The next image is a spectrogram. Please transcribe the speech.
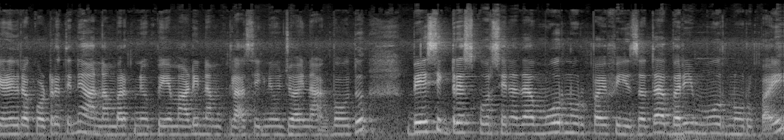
ಕೇಳಿದ್ರೆ ಕೊಟ್ಟಿರ್ತೀನಿ. ಆ ನಂಬರ್ಗೆ ನೀವು ಪೇ ಮಾಡಿ ನಮ್ಮ ಕ್ಲಾಸಿಗೆ ನೀವು ಜಾಯ್ನ್ ಆಗ್ಬೋದು. ಬೇಸಿಕ್ ಡ್ರೆಸ್ ಕೋರ್ಸ್ ಏನದ? ಮೂರ್ನೂರು ರೂಪಾಯಿ ಫೀಸ್ ಅದ. ಬರೀ ಮೂರ್ನೂರು ರೂಪಾಯಿ.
